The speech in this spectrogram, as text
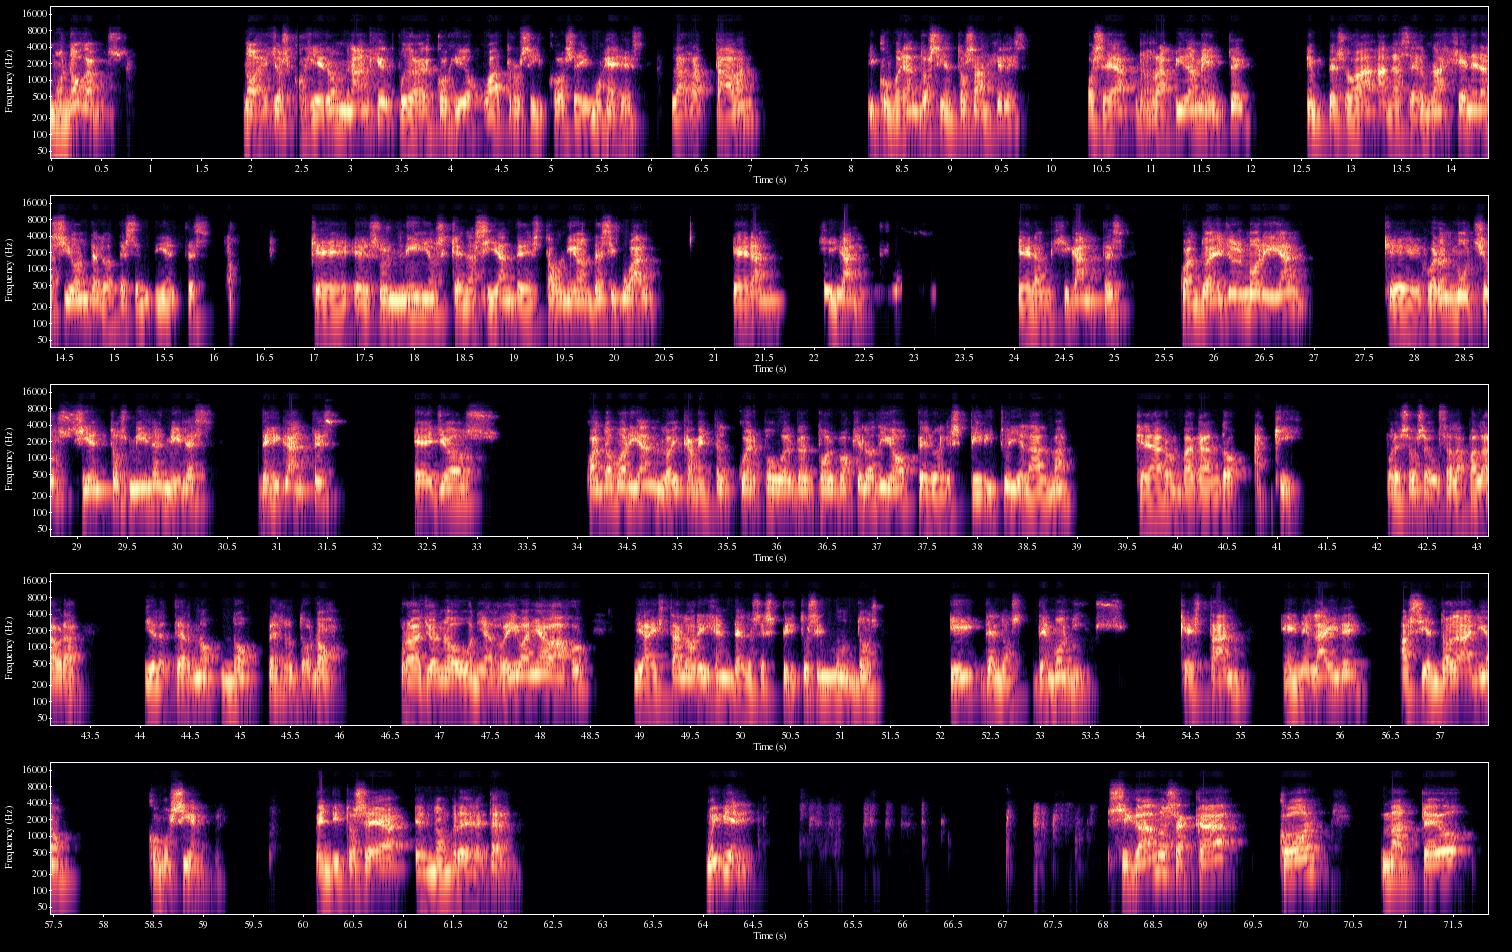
monógamos. No, ellos cogieron un ángel, pudo haber cogido cuatro, cinco seis mujeres, las raptaban y como eran 200 ángeles, o sea, rápidamente empezó a, a nacer una generación de los descendientes que esos niños que nacían de esta unión desigual eran gigantes. Eran gigantes. Cuando ellos morían, que fueron muchos, cientos, miles, miles de gigantes, ellos, cuando morían, lógicamente el cuerpo vuelve al polvo que lo dio, pero el espíritu y el alma quedaron vagando aquí. Por eso se usa la palabra y el Eterno no perdonó. Por ello no hubo ni arriba ni abajo, y ahí está el origen de los espíritus inmundos y de los demonios que están en el aire haciendo daño como siempre. Bendito sea el nombre del Eterno. Muy bien. Sigamos acá con Mateo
